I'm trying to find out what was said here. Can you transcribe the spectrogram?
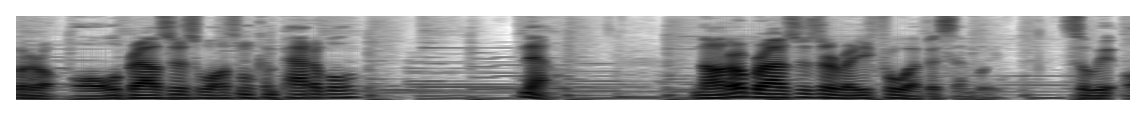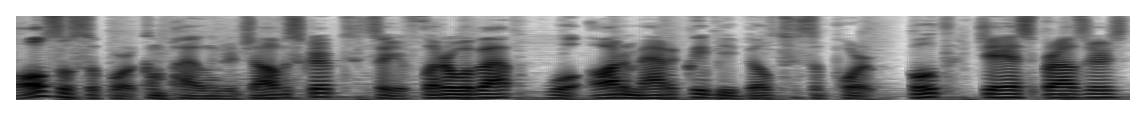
but are all browsers WASM compatible? No, not all browsers are ready for WebAssembly. So we also support compiling your JavaScript so your Flutter web app will automatically be built to support both JS browsers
